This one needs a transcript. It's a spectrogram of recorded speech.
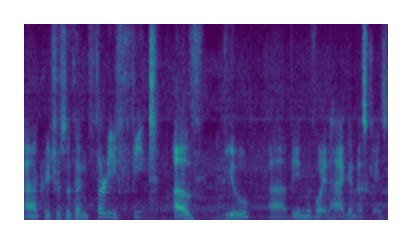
uh, creatures within 30 feet of you, uh, being the Void Hag in this case.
